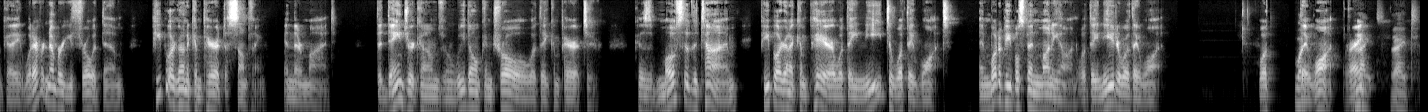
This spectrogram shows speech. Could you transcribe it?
Okay, whatever number you throw at them, people are going to compare it to something in their mind. The danger comes when we don't control what they compare it to. Because most of the time, people are going to compare what they need to what they want. And what do people spend money on? What they need or what they want? What, what they want, right? Right, right.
